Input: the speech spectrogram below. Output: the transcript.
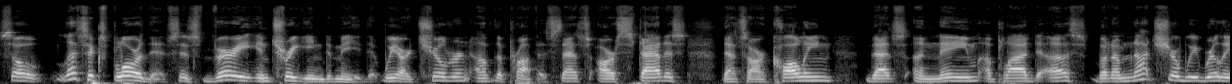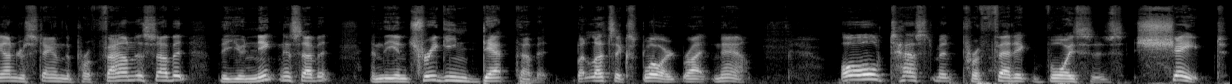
So let's explore this. It's very intriguing to me that we are children of the prophets. That's our status, that's our calling, that's a name applied to us, but I'm not sure we really understand the profoundness of it, the uniqueness of it, and the intriguing depth of it. But let's explore it right now. Old Testament prophetic voices shaped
